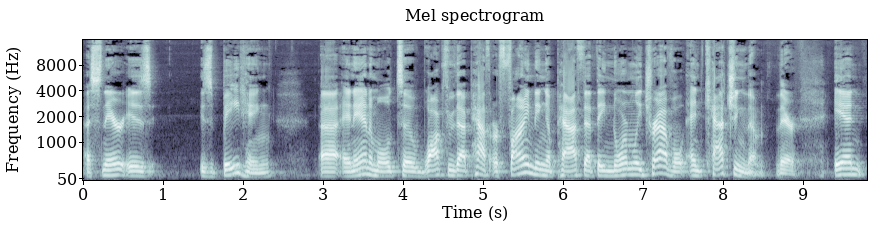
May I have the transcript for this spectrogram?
a snare is is baiting uh, an animal to walk through that path or finding a path that they normally travel and catching them there. And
